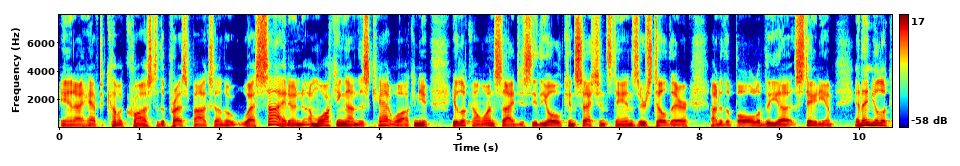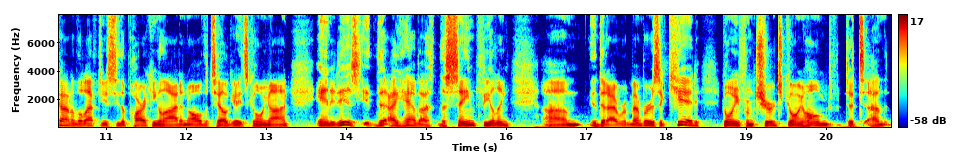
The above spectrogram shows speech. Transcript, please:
and I have to come across to the press box on the west side. And I'm walking on this catwalk, and you you look on one side, you see the old concession stands; they're still there under the bowl of the uh, stadium. And then you look out on the left, and you see the parking lot and all the tailgates going on. And it is. It, I have a, the same feeling um, that I remember as a kid going from church, going home to on,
